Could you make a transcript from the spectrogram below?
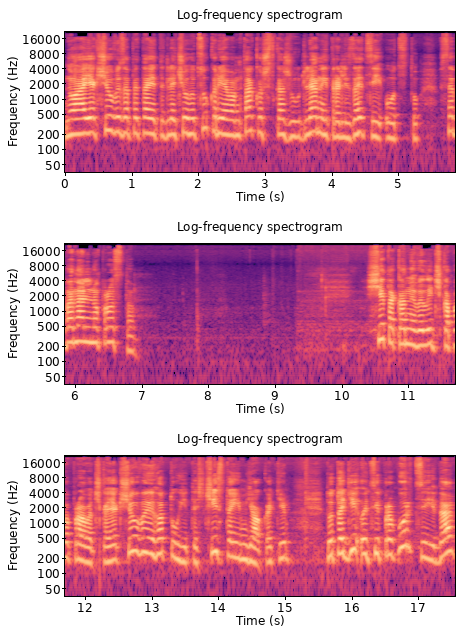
Ну, а якщо ви запитаєте, для чого цукор, я вам також скажу для нейтралізації оцту. Все банально просто. Ще така невеличка поправочка. Якщо ви готуєте з чистої м'якоті, то тоді оці пропорції, да,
